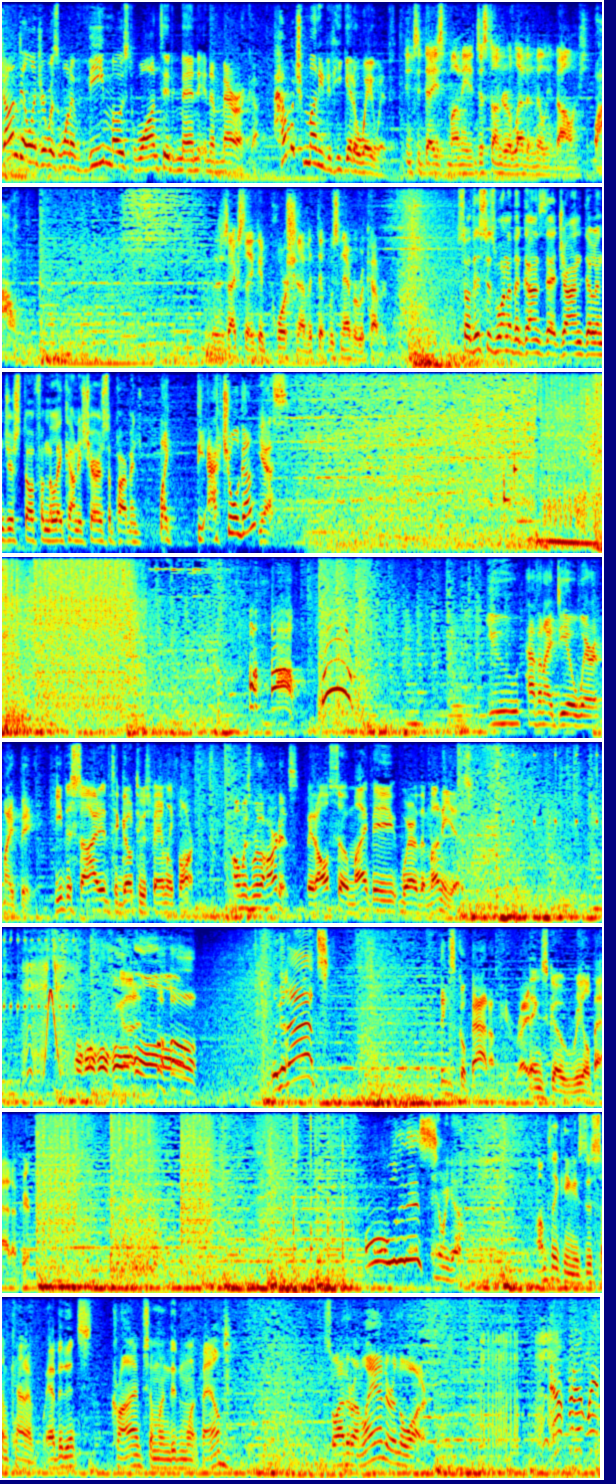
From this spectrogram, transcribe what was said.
John Dillinger was one of the most wanted men in America. How much money did he get away with? In today's money, just under $11 million. Wow. There's actually a good portion of it that was never recovered. So this is one of the guns that John Dillinger stole from the Lake County Sheriff's Department. Like the actual gun? Yes. You have an idea where it might be. He decided to go to his family farm. Home is where the heart is. It also might be where the money is. Oh, look at that! Things go bad up here, right? Things go real bad up here. Oh, look at this! Here we go. I'm thinking, is this some kind of evidence crime someone didn't want found? So either on land or in the water. Definitely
